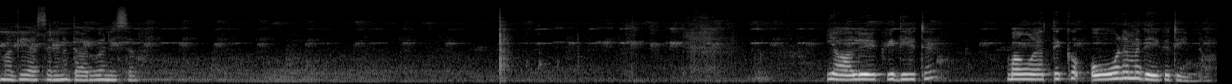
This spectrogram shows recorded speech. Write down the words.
මගේ අසරණ දරුවා නිසා. යාළුවෙක් විදිහට මං ඔයත් එක්ක ඕනම දෙයකට ඉන්නවා.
